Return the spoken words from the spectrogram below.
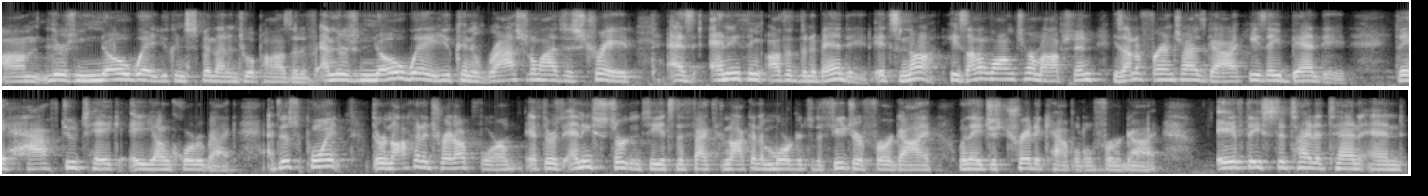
um, there's no way you can spin that into a positive. And there's no way you can rationalize this trade as anything other than a band aid. It's not. He's not a long term option. He's not a franchise guy. He's a band aid. They have to take a young quarterback. At this point, they're not going to trade up for him. If there's any certainty, it's the fact they're not going to mortgage the future for a guy when they just traded capital for a guy if they sit tight at 10 and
